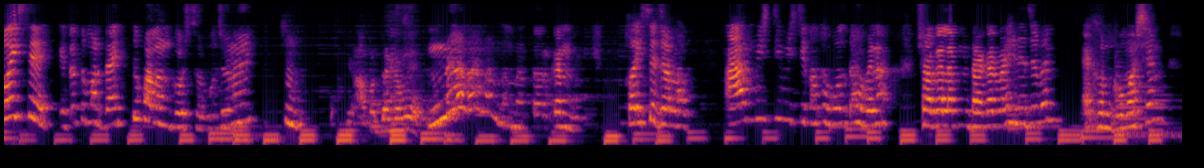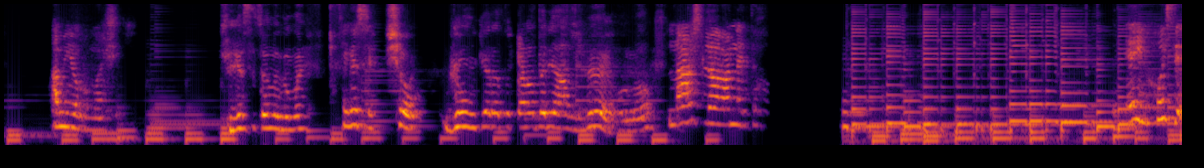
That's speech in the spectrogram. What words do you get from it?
হয়েছে এটা তোমার দায়িত্ব পালন করছ বুঝো না আবার দেখাবো? না না না না না দরকার নেই। হয়েছে জানো আর মিষ্টি মিষ্টি কথা বলতে হবে না। সকালে আপনি ঢাকার বাইরে যাবেন এখন ঘুমাসেন আমিও ঘুমাসি ঠিক আছে চলো তোমায় ঠিক আছে শো। ঘুম কেরা তো তাড়াতাড়ি আসবে বলো। না আসলেও আনাইতে হবে এই হয়েছে।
